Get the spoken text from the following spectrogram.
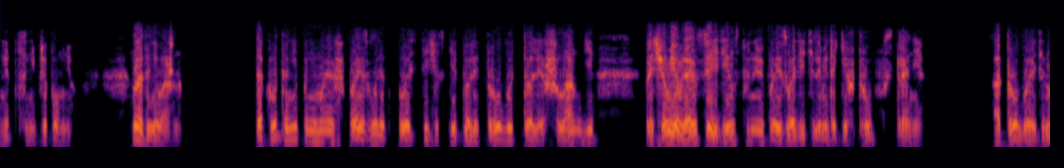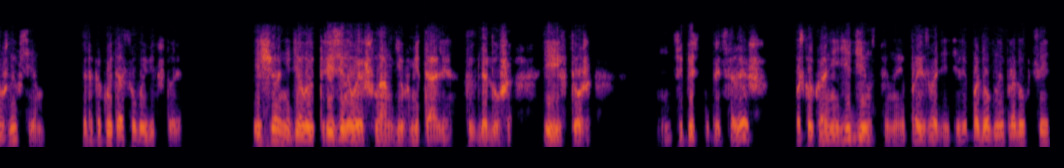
Нет, не припомню. Но это не важно. Так вот, они, понимаешь, производят пластические то ли трубы, то ли шланги, причем являются единственными производителями таких труб в стране. А трубы эти нужны всем. Это какой-то особый вид, что ли? Еще они делают резиновые шланги в металле, как для душа, и их тоже. Ну, теперь ты представляешь, поскольку они единственные производители подобной продукции,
